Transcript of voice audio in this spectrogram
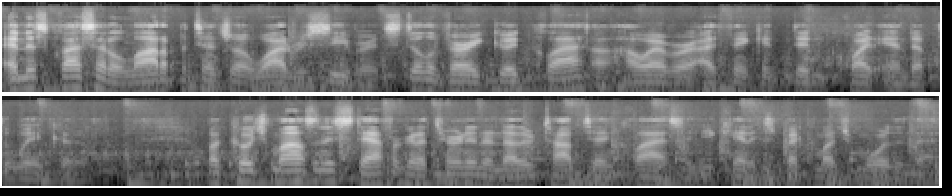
And this class had a lot of potential at wide receiver. It's still a very good class. Uh, however, I think it didn't quite end up the way it could have. But Coach Miles and his staff are going to turn in another top 10 class, and you can't expect much more than that.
